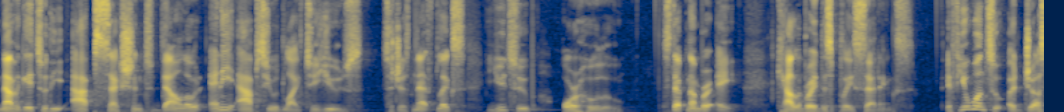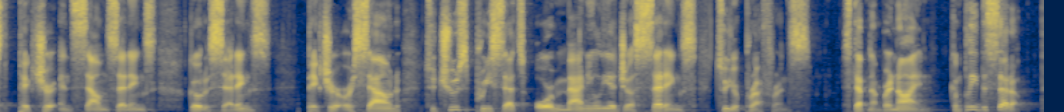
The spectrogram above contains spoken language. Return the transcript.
navigate to the Apps section to download any apps you would like to use, such as Netflix, YouTube, or Hulu. Step number eight, calibrate display settings. If you want to adjust picture and sound settings, go to Settings, Picture or Sound to choose presets or manually adjust settings to your preference. Step number nine, complete the setup.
